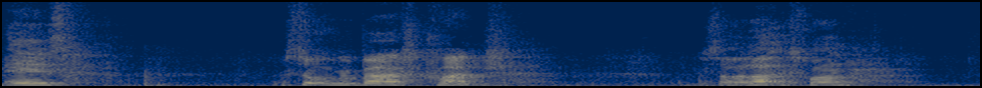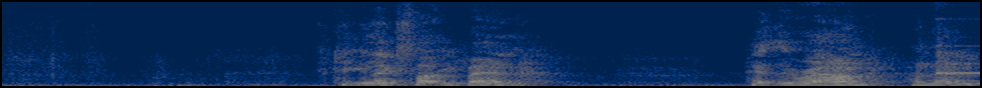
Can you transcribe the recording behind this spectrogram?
is a sort of reverse crunch. So I like this one. Keep your legs slightly bent, hit the ground, and then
